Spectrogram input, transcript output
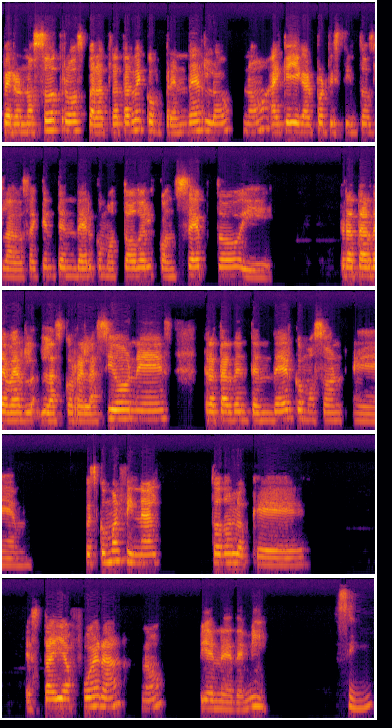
pero nosotros, para tratar de comprenderlo, ¿no? Hay que llegar por distintos lados, hay que entender como todo el concepto y tratar de ver las correlaciones, tratar de entender cómo son, eh, pues cómo al final todo lo que está ahí afuera, ¿no? Viene de mí. Sí.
